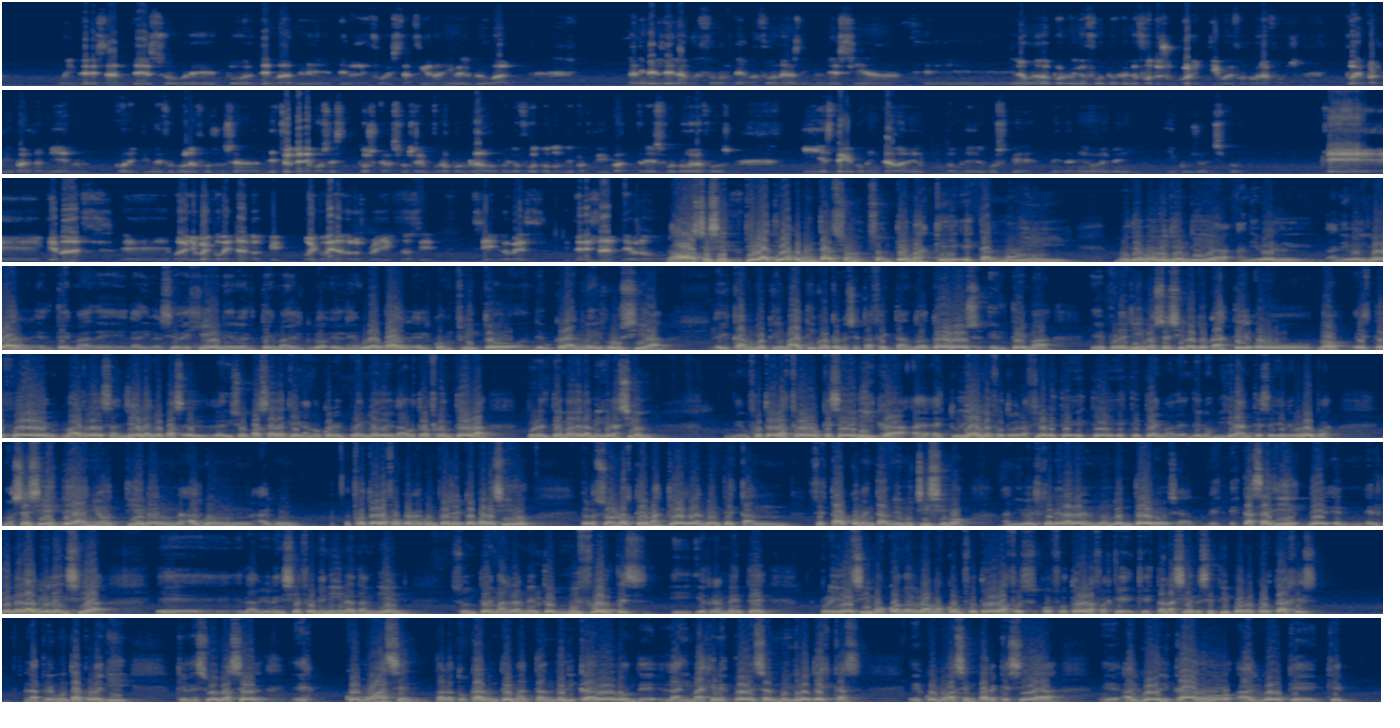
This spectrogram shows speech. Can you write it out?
muy interesante sobre todo el tema de, la deforestación a nivel global, a nivel del Amazon, de Amazonas, de Indonesia, eh, elaborado por Ruido Foto. Ruido Foto es un colectivo de fotógrafos, pueden participar también colectivo de fotógrafos, o sea, de hecho tenemos estos casos, ¿eh? uno por un lado Ruido Foto, donde participan tres fotógrafos, y este que comentaba del hombre del bosque, de Daniel Oebe y, y Pujol Chico. Eh, ¿Qué más? Eh, bueno, yo voy comentando, voy comentando los proyectos, y sí, ¿lo ves interesante o no? Sí, sí, te iba, te iba a comentar, son, son temas que están muy, muy de moda hoy en día a nivel, a nivel global, el tema de la diversidad de género, el tema del, en Europa, el, conflicto de Ucrania y Rusia, el cambio climático que nos está afectando a todos, el tema eh, por allí, no sé si lo tocaste o no, este fue Mar de Sanger, el año la edición pasada que ganó con el premio de la otra frontera por el tema de la migración. Un fotógrafo que se dedica a, estudiar y a fotografiar este, este, este tema de, los migrantes allá en Europa. No sé si este año tienen algún, algún fotógrafo con algún proyecto parecido, pero son los temas que realmente están, se está comentando y muchísimo a nivel general en el mundo entero. O sea, estás allí, en el tema de la violencia, eh, la violencia femenina también, son temas realmente muy fuertes y, y, realmente, por ahí decimos, cuando hablamos con fotógrafos o fotógrafas que, están haciendo ese tipo de reportajes, la pregunta por allí que les suelo hacer es cómo hacen para tocar un tema tan delicado donde las imágenes pueden ser muy grotescas, eh, cómo hacen para que sea eh, algo delicado, algo que,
